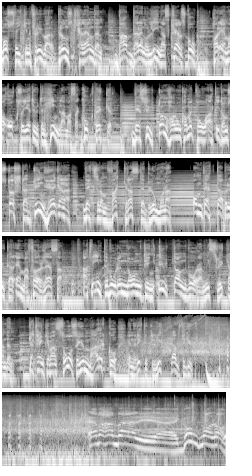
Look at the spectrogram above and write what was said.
Mossvikenfruar, Brunstkalendern, Baddaren och Linas kvällsbok har Emma också gett ut en himla massa kokböcker. Dessutom har hon kommit på att i de största dynghögarna växer de vackraste blommorna. Om detta brukar Emma föreläsa. Att vi inte vore någonting utan våra misslyckanden. Jag tänker man så så är ju Marco en riktigt lyckad figur. Emma Hamberg, eh, god morgon!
